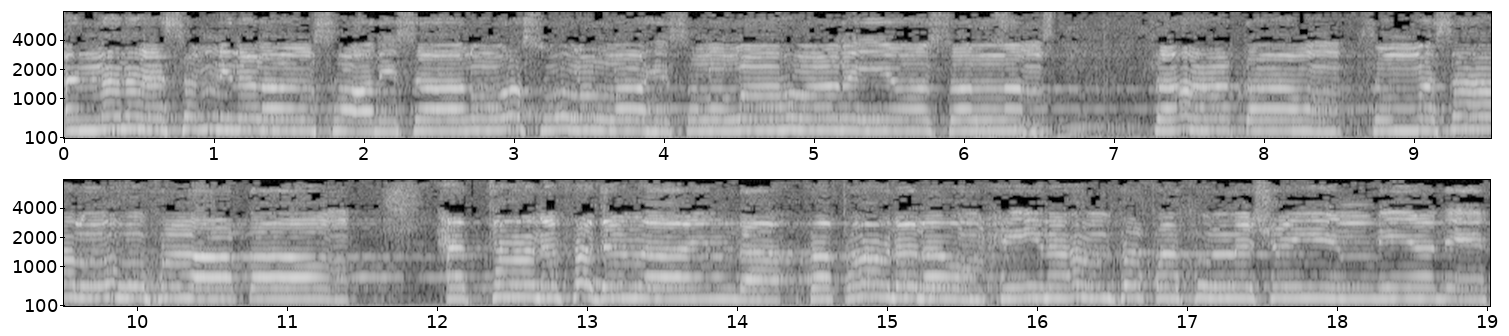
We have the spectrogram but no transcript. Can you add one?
أن ناسا من الأنصار سألوا رسول الله صلى الله عليه وسلم فأعطاهم ثم سالوه فأعطاهم. حتى نفد ما عنده فقال لهم حين أنفق كل شيء بيده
